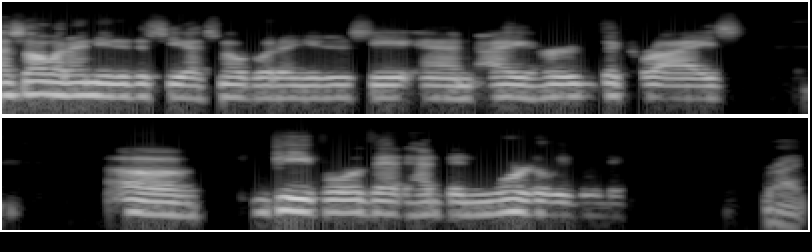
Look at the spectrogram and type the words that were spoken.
I saw what I needed to see. I smelled what I needed to see, and I heard the cries of people that had been mortally wounded. Right.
